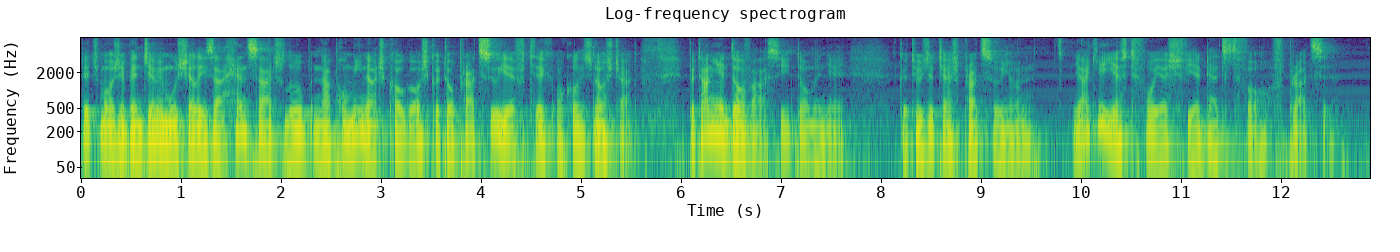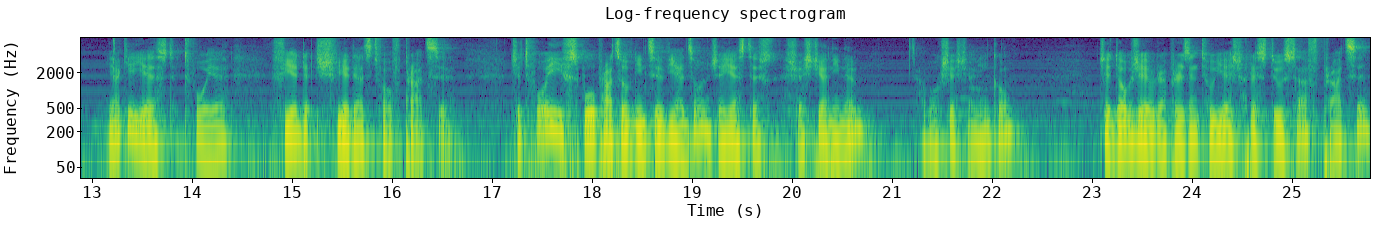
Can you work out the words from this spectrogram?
być może będziemy musieli zachęcać lub napominać kogoś, kto pracuje w tych okolicznościach. Pytanie do Was i do mnie którzy też pracują, jakie jest Twoje świadectwo w pracy? Jakie jest Twoje świadectwo w pracy? Czy Twoi współpracownicy wiedzą, że jesteś chrześcijaninem albo chrześcijaninką? Czy dobrze reprezentujesz Chrystusa w pracy?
